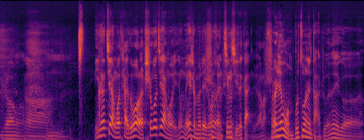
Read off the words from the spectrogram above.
你知道吗？啊，嗯，你已经见过太多了，吃过见过，已经没什么这种很惊喜的感觉了。而且我们不是做那打折那个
